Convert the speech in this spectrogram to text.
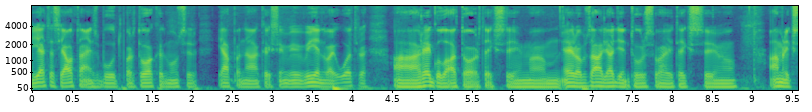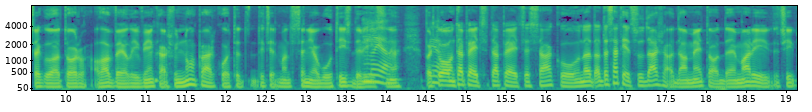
ja tas jautājums būtu par to, ka mums ir jāpanāk teiksim, viena vai otra regulātora, teiksim, Eiropas zāļu aģentūras vai teiksim, Amerikas regulātora labvēlīgi vienkārši viņu nopērkot, tad, ticiet man, tas sen jau būtu izdarīts. Nu, jā, ne? Par jā. to, un tāpēc, tāpēc es saku, un tas attiec uz dažādām metodēm, arī šīm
